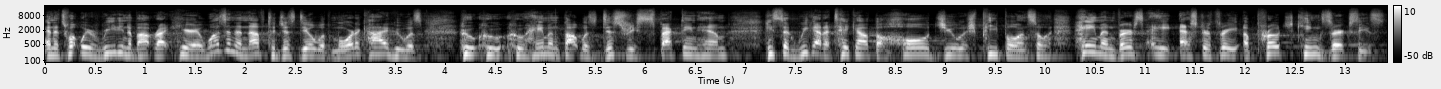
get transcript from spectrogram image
And it's what we're reading about right here. It wasn't enough to just deal with Mordecai, who, was, who, who, who Haman thought was disrespecting him. He said, We got to take out the whole Jewish people. And so Haman, verse 8, Esther 3, approached King Xerxes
